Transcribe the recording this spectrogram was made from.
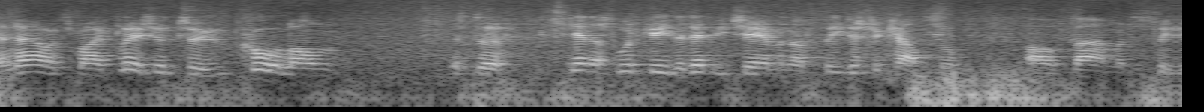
And now it's my pleasure to call on Mr Dennis Woodkey, the Deputy Chairman of the District Council of Barmera to speak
